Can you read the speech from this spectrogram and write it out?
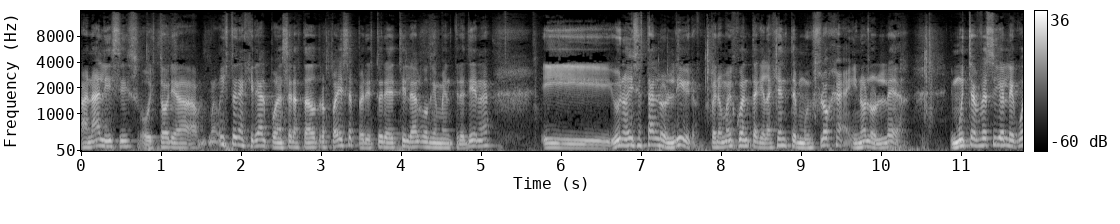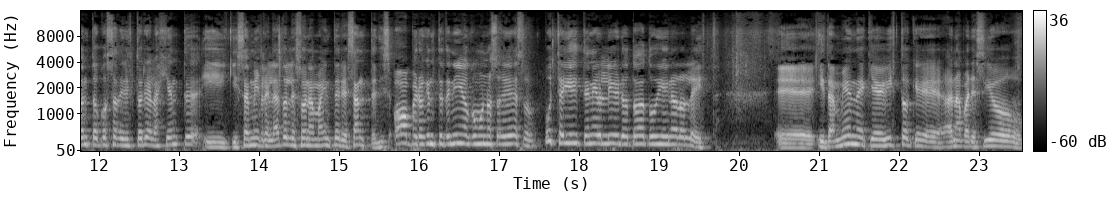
análisis o historia, historia en general pueden ser hasta de otros países, pero historia de Chile es algo que me entretiene. Y uno dice está en los libros, pero me doy cuenta que la gente es muy floja y no los lea. Y muchas veces yo le cuento cosas de la historia a la gente y quizás mi relato le suena más interesante. Dice, oh, pero qué entretenido, ¿cómo no sabía eso? Pucha, y tenido el libro toda tu vida y no lo leíste. Eh, y también es que he visto que han aparecido,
